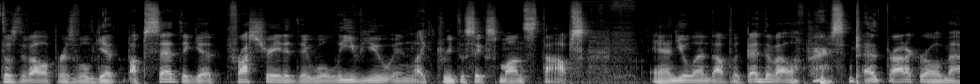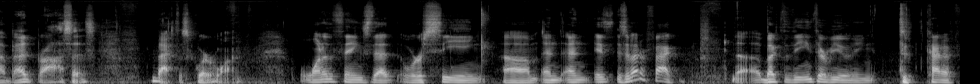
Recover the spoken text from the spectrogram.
those developers will get upset, they get frustrated, they will leave you in like three to six months tops. And you'll end up with bad developers, bad product roadmap, bad process, back to square one one of the things that we're seeing, um, and and as a matter of fact, uh, back to the interviewing to kind of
